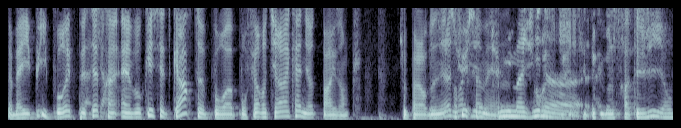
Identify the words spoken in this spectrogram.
Eh ben, il, il pourrait peut-être carrément. invoquer cette carte pour, pour faire retirer la cagnotte, par exemple. Je vais pas leur donner l'astuce, hein, mais. C'est- pas une bonne stratégie hein,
